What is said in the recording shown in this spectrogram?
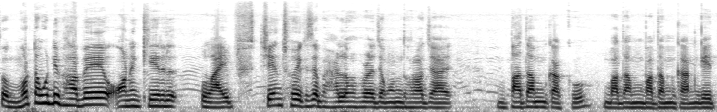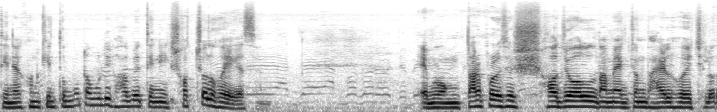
তো মোটামুটিভাবে অনেকের লাইফ চেঞ্জ হয়ে গেছে ভাইরাল হওয়ার পরে যেমন ধরা যায় বাদাম কাকু, বাদাম বাদাম গান গেয়ে তিনি এখন কিন্তু মোটামুটিভাবে তিনি সচ্ছল হয়ে গেছেন। এবং তারপরে হচ্ছে সজল নামে একজন ভাইরাল হয়েছিল।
